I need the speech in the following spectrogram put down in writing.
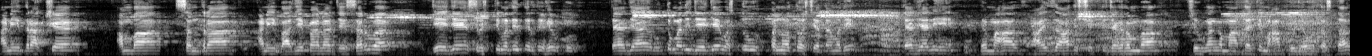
आणि द्राक्ष आंबा संत्रा आणि भाजीपालाचे सर्व जे जे सृष्टीमध्ये ते हे त्या ज्या ऋतूमध्ये जे जे वस्तू उत्पन्न होतो शेतामध्ये त्याच्याने हे महा आज आदिशक्ती जगदंबा शिवगंगा माताची महापूजा होत असतात.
